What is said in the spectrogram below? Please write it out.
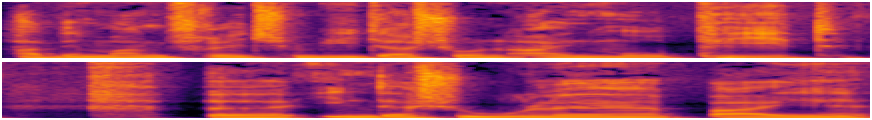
hatte Manfred Schmieder schon ein Moped. Äh, in der Schule bei äh,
